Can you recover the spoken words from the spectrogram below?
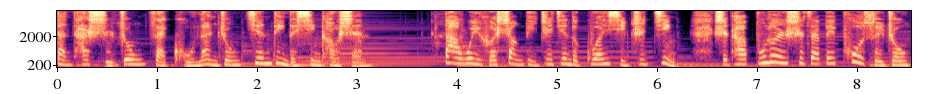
但他始终在苦难中坚定地信靠神。大卫和上帝之间的关系之近，使他不论是在被破碎中，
